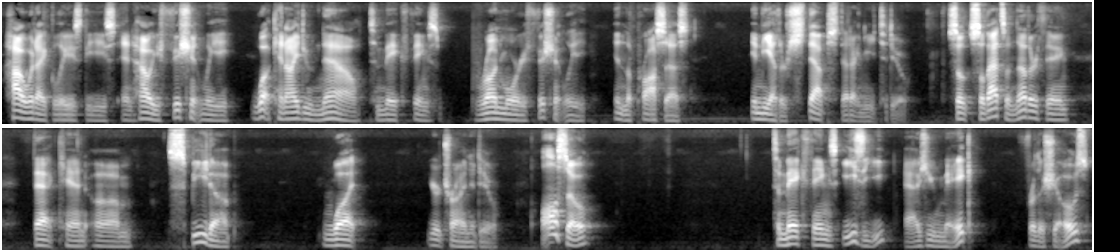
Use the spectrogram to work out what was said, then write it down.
how would i glaze these and how efficiently what can i do now to make things run more efficiently in the process in the other steps that i need to do so so that's another thing that can um, speed up what you're trying to do. Also, to make things easy as you make for the shows,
